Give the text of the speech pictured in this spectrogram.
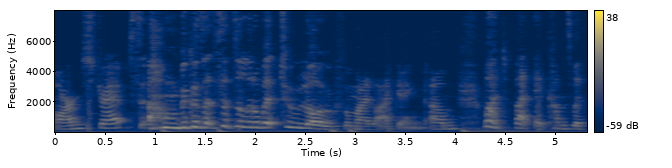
arm straps um, because it sits a little bit too low for my liking. Um, but, but it comes with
